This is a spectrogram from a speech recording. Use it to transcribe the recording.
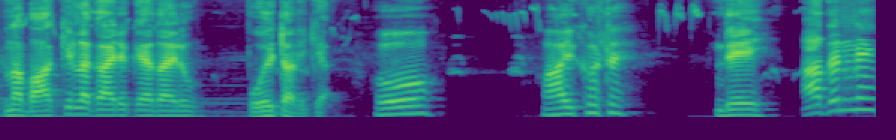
എന്നാ ബാക്കിയുള്ള കാര്യമൊക്കെ ഏതായാലും പോയിട്ട് അറിയിക്കാം ഓ ആയിക്കോട്ടെ. ദേ. അതന്നെ.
